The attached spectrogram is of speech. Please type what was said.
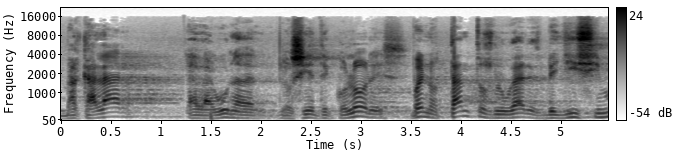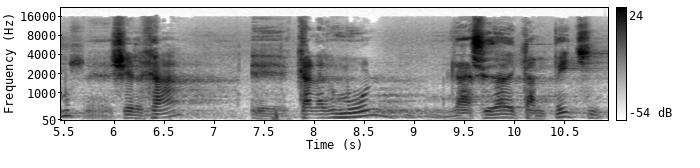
Bacalar, la laguna de los siete colores, bueno, tantos lugares bellísimos, eh, Xelha, eh, Calakmul, la ciudad de Campeche,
